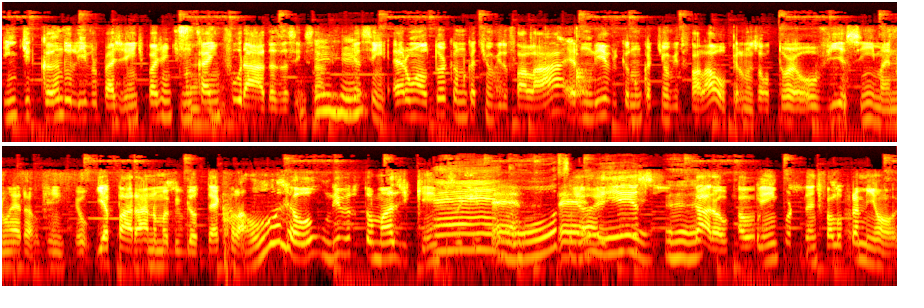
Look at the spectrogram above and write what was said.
indicando o livro pra gente, pra gente não Uhum. cair em furadas, assim, sabe? Uhum. Porque assim, era um autor que eu nunca tinha ouvido falar, era um livro que eu nunca tinha ouvido falar, ou pelo menos o autor eu ouvi assim, mas não era alguém. Eu ia parar numa biblioteca e falar: olha, um livro do Tomás de Kempis aqui. É, É, nossa, é. Aí, ler. assim, Uhum. cara, alguém importante falou pra mim, ó,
